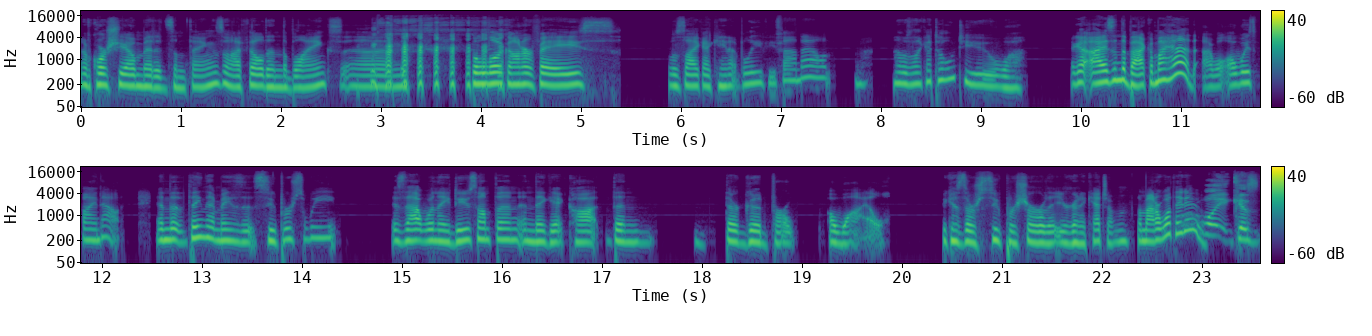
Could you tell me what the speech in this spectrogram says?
And of course, she omitted some things, and I filled in the blanks. And the look on her face was like, I cannot believe you found out. I was like, I told you. I got eyes in the back of my head. I will always find out. And the thing that makes it super sweet is that when they do something and they get caught, then they're good for a while because they're super sure that you're going to catch them no matter what they do. Well, because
